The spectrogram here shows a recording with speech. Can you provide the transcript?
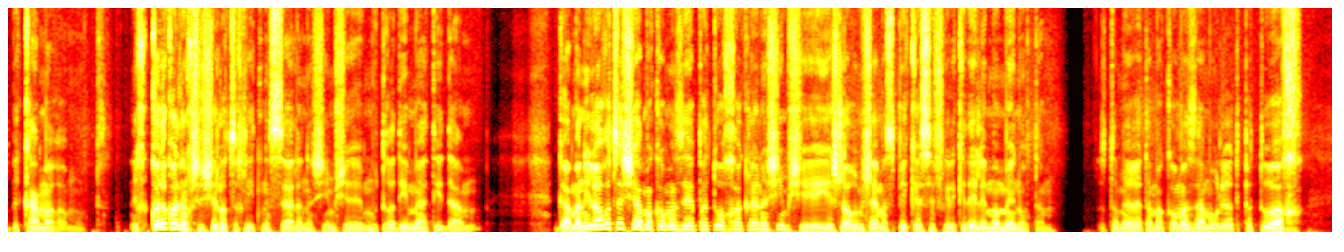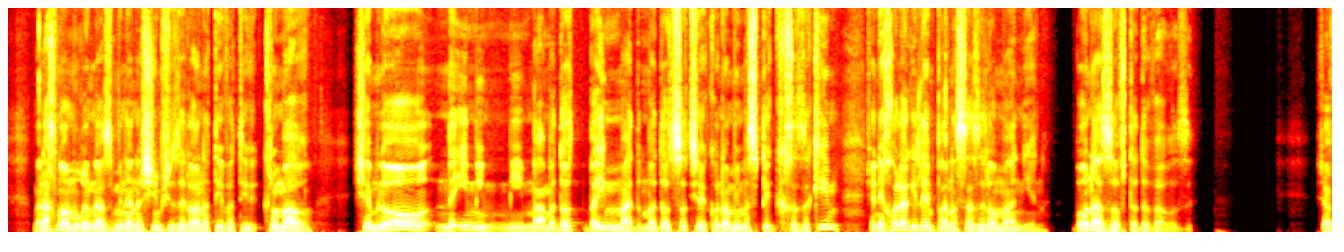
בכמה רמות. קודם כל, אני חושב שלא צריך להתנשא על אנשים שמוטרדים מעתידם. גם אני לא רוצה שהמקום הזה יהיה פתוח רק לאנשים שיש להורים שלהם מספיק כסף כדי לממן אותם. זאת אומרת, המקום הזה אמור להיות פתוח, ואנחנו אמורים להזמין אנשים שזה לא הנתיב הטבעי, כלומר, שהם לא נעים ממעמדות, באים ממעמדות סוציו-אקונומיים מספיק חזקים, שאני יכול להגיד להם, פרנסה זה לא מעניין. בואו נעזוב את הדבר הזה. עכשיו,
